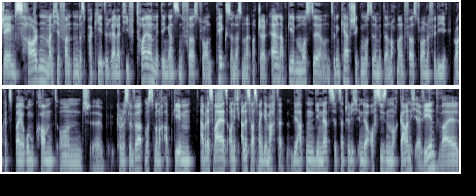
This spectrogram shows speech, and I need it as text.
James Harden. Manche fanden das Paket relativ teuer mit den ganzen First-Round-Picks und dass man halt noch Jared Allen abgeben musste und zu den Cavs schicken musste, damit da nochmal ein First-Rounder für die Rockets bei rumkommt und äh, Caris LeVert musste man noch abgeben. Aber das war jetzt auch nicht alles, was man gemacht hat. Wir hatten die Nets jetzt natürlich in der Offseason noch gar nicht erwähnt, weil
